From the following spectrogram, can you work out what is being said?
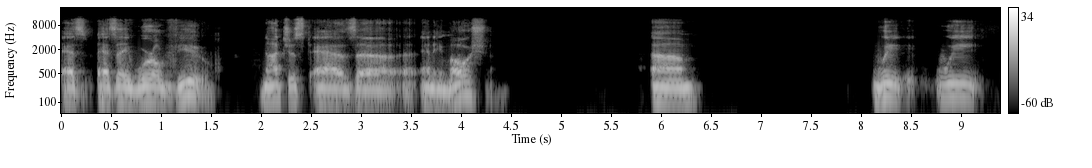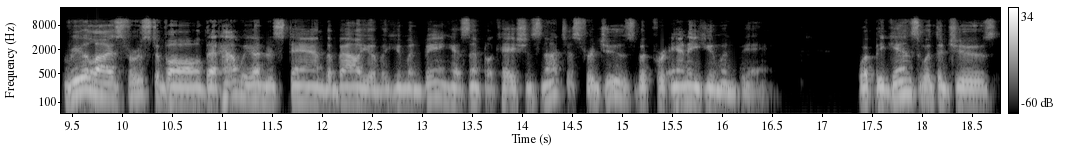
as, as a worldview, not just as an emotion? Um, we, we realize, first of all, that how we understand the value of a human being has implications not just for Jews, but for any human being. What begins with the Jews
